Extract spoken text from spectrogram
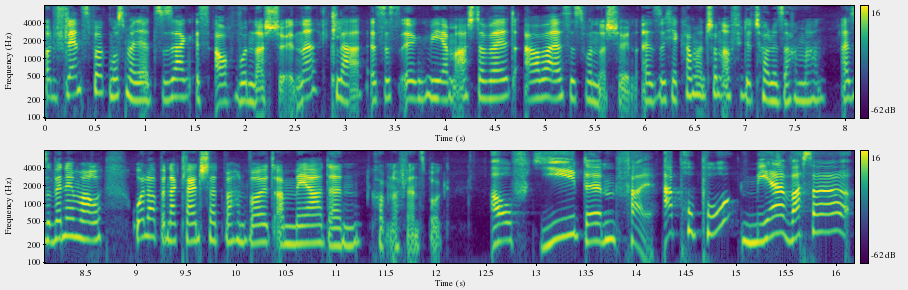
Und Flensburg, muss man ja zu sagen, ist auch wunderschön, ne? Klar, es ist irgendwie am Arsch der Welt, aber es ist wunderschön. Also hier kann man schon auch viele tolle Sachen machen. Also wenn ihr mal Urlaub in einer Kleinstadt machen wollt, am Meer, dann kommt nach Flensburg. Auf jeden Fall. Apropos Meer, Wasser.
